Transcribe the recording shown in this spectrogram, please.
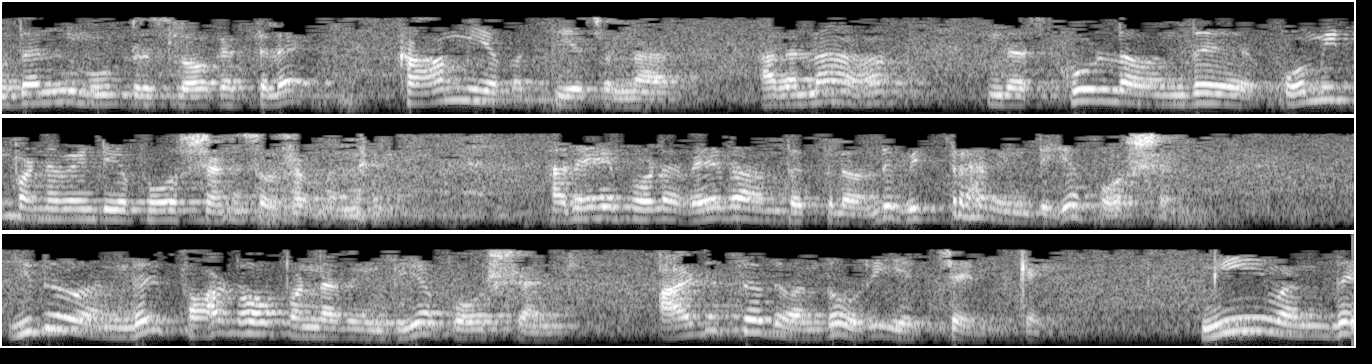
முதல் மூன்று ஸ்லோகத்துல காமிய பக்திய சொன்னார். அதெல்லாம் இந்த ஸ்கூல்ல வந்து ஒமிட் பண்ண வேண்டிய போர்ஷன் சொல்றோம். அதே போல வேதாந்தத்துல வந்து விட்டுற வேண்டிய போர்ஷன் இது வந்து ஃபாலோ பண்ண வேண்டிய போர்ஷன் அடுத்தது வந்து ஒரு எச்சரிக்கை. நீ வந்து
